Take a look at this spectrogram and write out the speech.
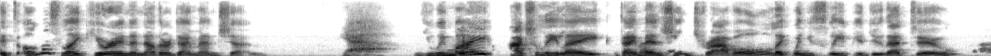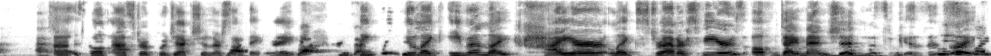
it's almost like you're in another dimension. Yeah you, we might actually like dimension travel. Like when you sleep, you do that too. Uh, it's called astral projection or something, yeah. right? Yeah, exactly. I think we do like even like higher like stratospheres of dimensions because it's like, like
